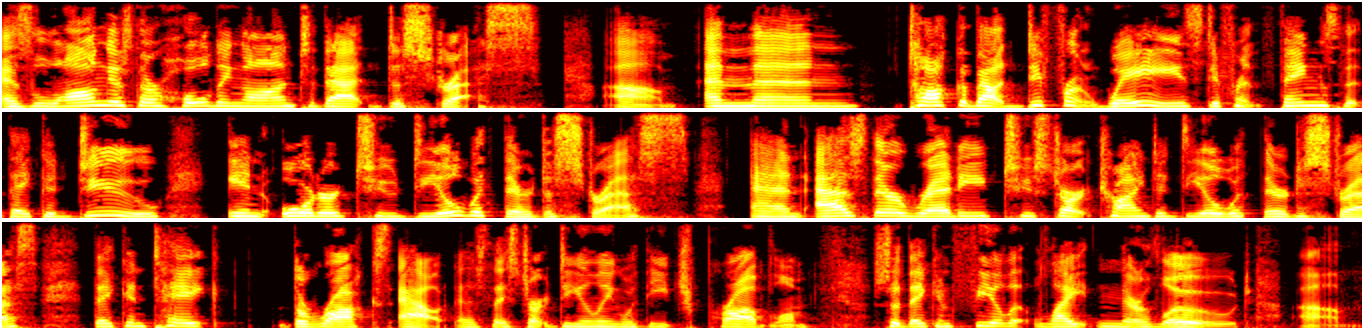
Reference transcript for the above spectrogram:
as long as they're holding on to that distress. Um, and then talk about different ways, different things that they could do in order to deal with their distress. And as they're ready to start trying to deal with their distress, they can take the rocks out as they start dealing with each problem so they can feel it lighten their load. Um,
